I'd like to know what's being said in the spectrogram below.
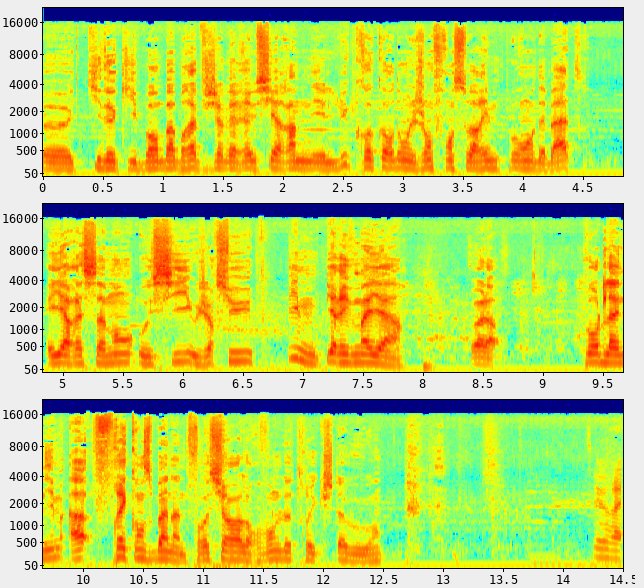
Euh, qui de qui Bon, bah bref, j'avais réussi à ramener Luc Recordon et Jean-François Rim pour en débattre. Et il y a récemment aussi où j'ai reçu, bim, Pierre-Yves Maillard. Voilà. Pour de l'anime à Fréquence Banane. Faut réussir à leur vendre le truc, je t'avoue. hein. C'est vrai.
